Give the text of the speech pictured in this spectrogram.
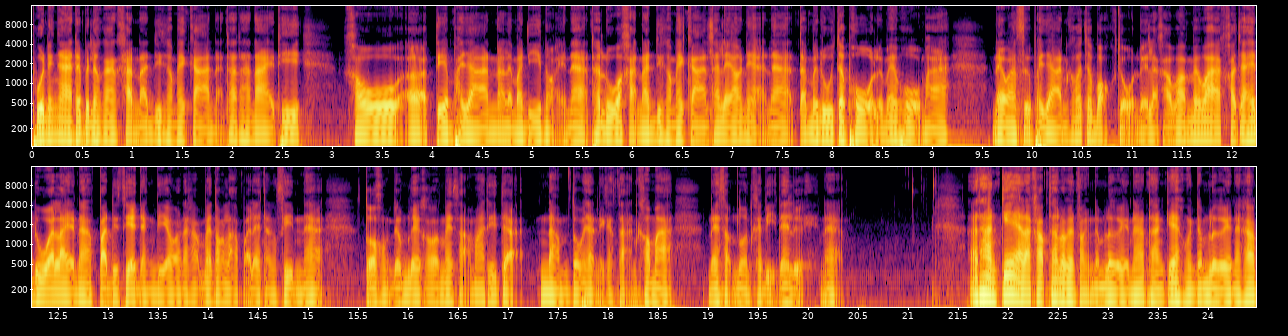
พูดง่ายๆถ้าเป็นเรื่องการขัดนัดยื่นคำให้การนะถ้าทนายที่เขาเเตรียมพยานอะไรมาดีหน่อยนะฮะถ้ารู้ว่าขัดนัดยื่นคำให้การซะแล้วเนี่ยนะแต่ไม่รู้จะโผล่หรือไม่โผล่มา ในวันสืบพยานเขาจะบอกโจทย์เลยแหละครับว่าไม่ว่าเขาจะให้ดูอะไรนะปฏิเสธอย่างเดียวนะครับไม่ต้องรับอะไรทั้งสิ้นนะฮะตัวของจำเลยเขาก็ไม่สามารถที่จะนำตัวพยานเอกสารเข้ามาในสำนวนคดีได้เลยนะฮะแล้วทางแก้ล่ะครับถ้าเราเป็นฝั่งจำเลยนะทางแก้ของจำเลยนะครับ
